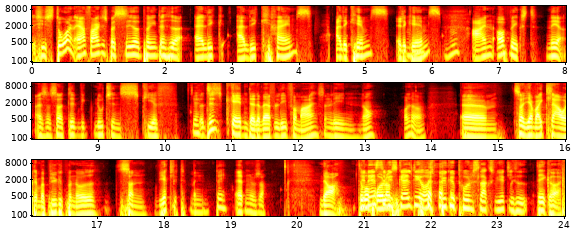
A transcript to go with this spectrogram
historien er faktisk baseret på en, der hedder Alik Heims, Alik Hems, Alik Mhm. Hems, Mhm. egen opvækst nær, altså så det nutidens Kiev. Ja. Så det gav den da i hvert fald lige for mig, sådan lige en, nå, hold da op. Øhm, så jeg var ikke klar over, at den var bygget på noget sådan virkeligt, men det er den jo så. Nå, det, Det, var næste, bryllup. vi skal, det er også bygget på en slags virkelighed. Det er godt.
